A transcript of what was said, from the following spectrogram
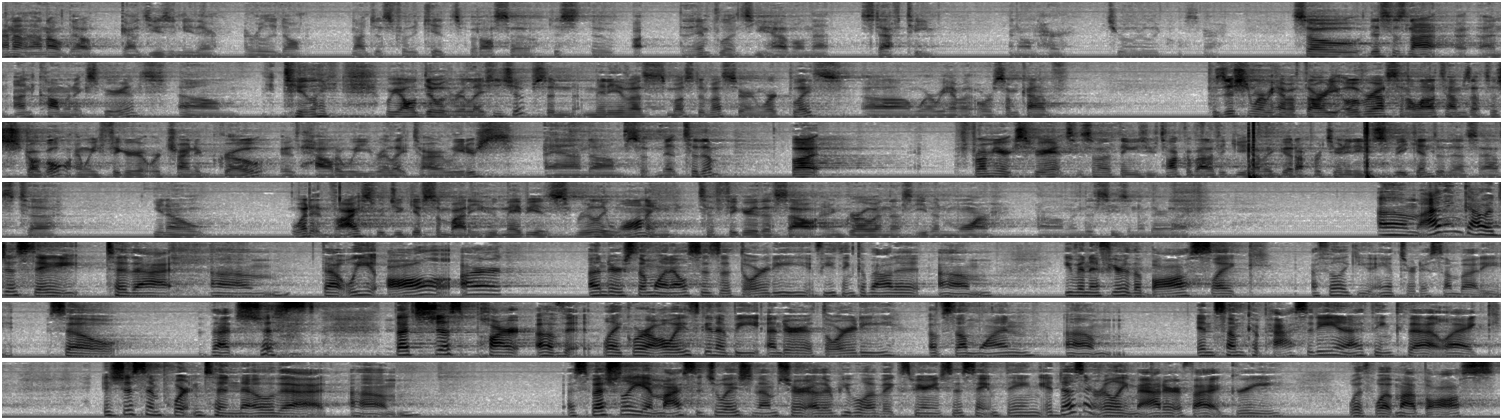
I don't, I don't doubt God's using you there. I really don't. Not just for the kids, but also just the, uh, the influence you have on that staff team and on her. It's really, really cool, Sarah. So this is not an uncommon experience. Um, dealing, we all deal with relationships, and many of us, most of us, are in workplace uh, where we have a, or some kind of position where we have authority over us, and a lot of times that's a struggle, and we figure out we're trying to grow is how do we relate to our leaders and um, submit to them. But from your experience and some of the things you talk about, I think you have a good opportunity to speak into this as to, you know, what advice would you give somebody who maybe is really wanting to figure this out and grow in this even more um, in this season of their life? Um, I think I would just say to that um, that we all are under someone else's authority, if you think about it. Um, even if you're the boss, like, I feel like you answer to somebody. So that's just that's just part of it. Like we're always going to be under authority of someone um, in some capacity, and I think that like it's just important to know that um, especially in my situation, I'm sure other people have experienced the same thing. It doesn't really matter if I agree with what my boss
